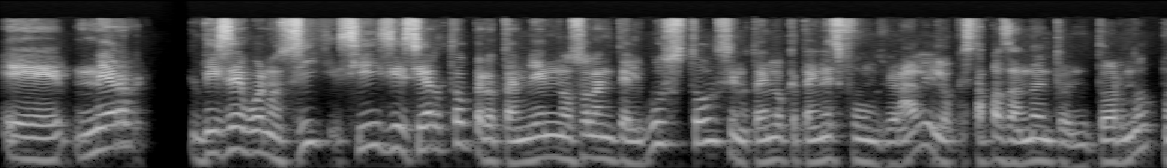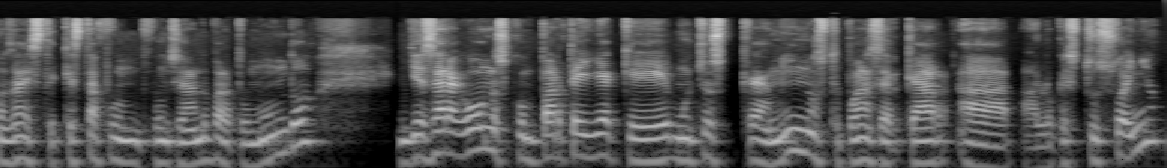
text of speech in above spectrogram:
Eh, Mer dice, bueno, sí, sí, sí es cierto, pero también no solamente el gusto, sino también lo que también es funcional y lo que está pasando en tu entorno, pues, este, qué está funcionando para tu mundo. Jess Aragón nos comparte ella que muchos caminos te pueden acercar a, a, lo que es tu sueño.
